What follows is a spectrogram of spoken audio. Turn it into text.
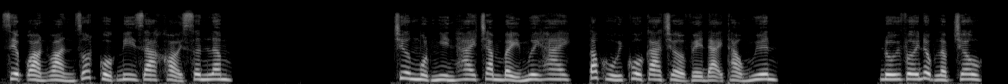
Diệp Oản Oản rốt cuộc đi ra khỏi sơn lâm. Chương 1272, tóc húi cua ca trở về Đại Thảo Nguyên. Đối với Độc Lập Châu,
